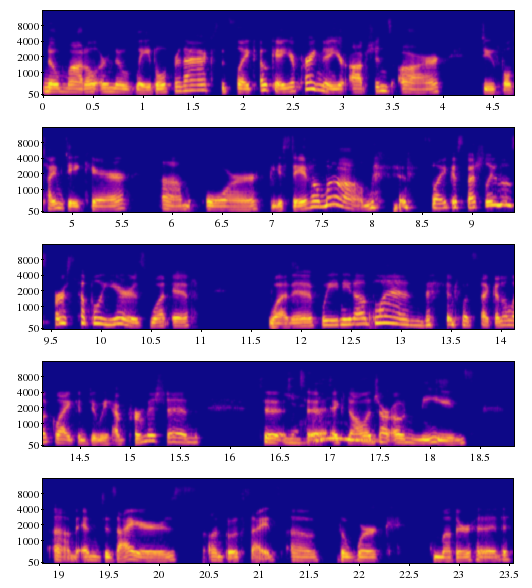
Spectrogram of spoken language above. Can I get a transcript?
no model or no label for that. Cause it's like, okay, you're pregnant. Your options are do full time daycare, um, or be a stay-at-home mom. it's like, especially in those first couple years, what if, what if we need a blend? And what's that going to look like? And do we have permission to yeah. to acknowledge our own needs um, and desires on both sides of the work motherhood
